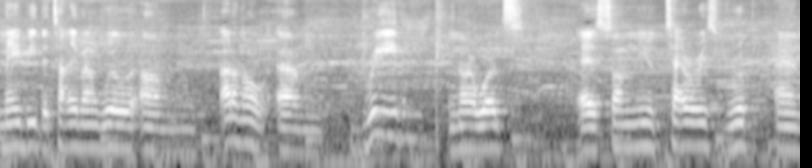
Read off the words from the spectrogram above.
maybe the Taliban will, um, I don't know, um, breed, in other words, uh, some new terrorist group and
